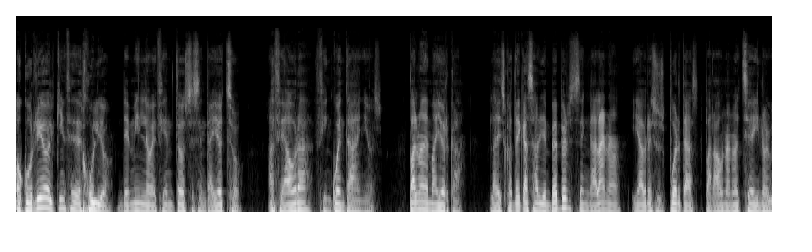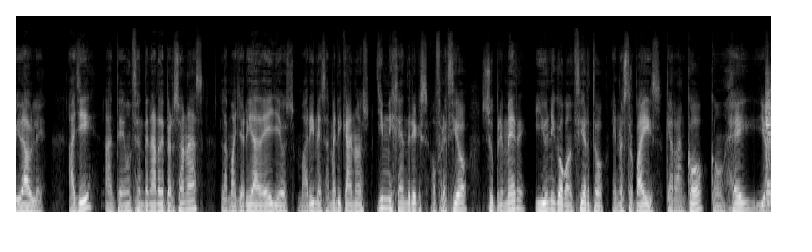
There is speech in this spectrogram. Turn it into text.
Ocurrió el 15 de julio de 1968, hace ahora 50 años. Palma de Mallorca. La discoteca Sgt. Peppers se engalana y abre sus puertas para una noche inolvidable. Allí, ante un centenar de personas, la mayoría de ellos marines americanos, Jimi Hendrix ofreció su primer y único concierto en nuestro país, que arrancó con Hey Yo.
